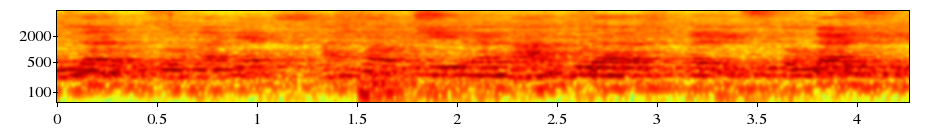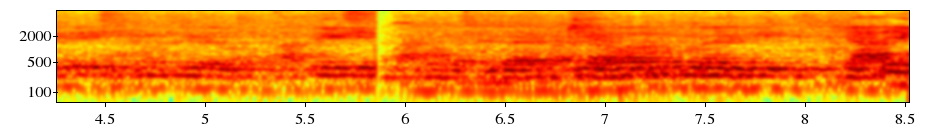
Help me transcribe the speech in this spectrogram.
ಎಲ್ಲರೂ ಸೌಭಾಗ್ಯ ಅಂಥ ಒಂದು ಕ್ಷೇತ್ರ ನಾನು ಕೂಡ ಪ್ರತಿನಿಧಿಸಕ್ಕೆ ಅವಕಾಶ ಸಿಕ್ಕಿದೆ ಮುಖ್ಯಮಂತ್ರಿಗಳು ಅಪೇಕ್ಷೆ ಮಾಡಿದ್ದಾರೆ ಮತ್ತು ಯಾವಾಗಲೂ ಕೂಡ ಇಲ್ಲಿ ಯಾರೇ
